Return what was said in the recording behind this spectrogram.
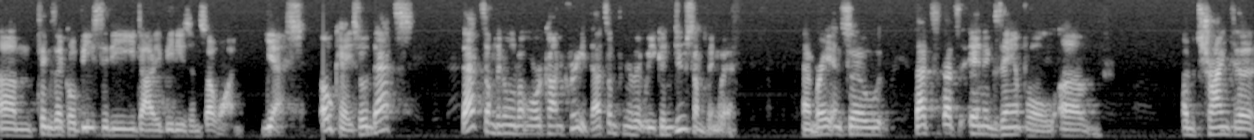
um, things like obesity, diabetes, and so on. Yes. Okay, so that's that's something a little bit more concrete. That's something that we can do something with, um, right? And so that's that's an example of of trying to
